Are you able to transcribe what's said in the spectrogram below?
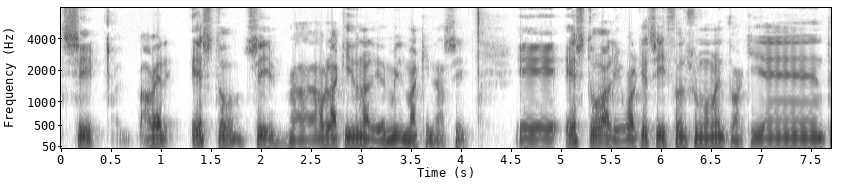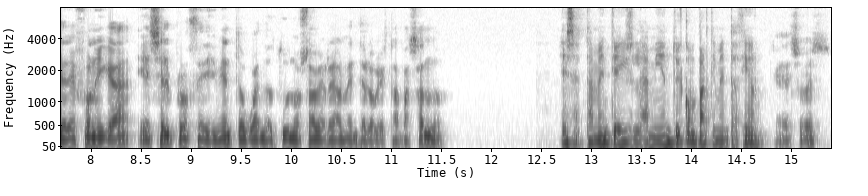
Sí, a ver, esto, sí, habla aquí de unas 10.000 máquinas, sí. Eh, esto, al igual que se hizo en su momento aquí en Telefónica, es el procedimiento cuando tú no sabes realmente lo que está pasando. Exactamente, aislamiento y compartimentación. Eso es.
